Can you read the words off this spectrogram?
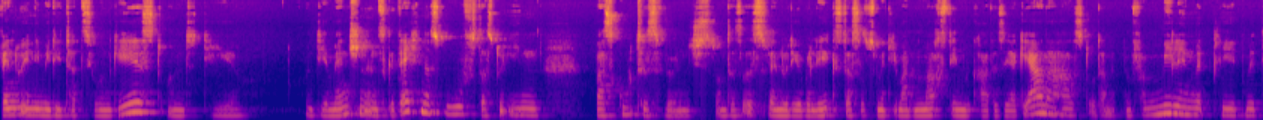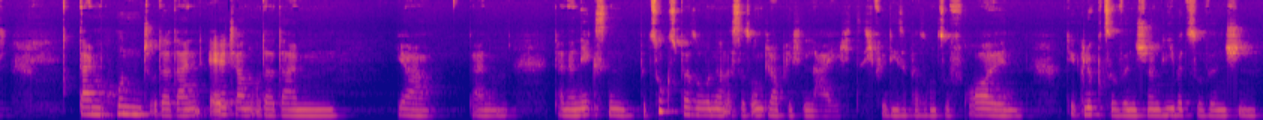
wenn du in die Meditation gehst und, die, und dir Menschen ins Gedächtnis rufst, dass du ihnen was Gutes wünschst. Und das ist, wenn du dir überlegst, dass du es mit jemandem machst, den du gerade sehr gerne hast oder mit einem Familienmitglied, mit deinem Hund oder deinen Eltern oder deinem, ja, deinem deiner nächsten Bezugsperson, dann ist das unglaublich leicht, sich für diese Person zu freuen, dir Glück zu wünschen und Liebe zu wünschen.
